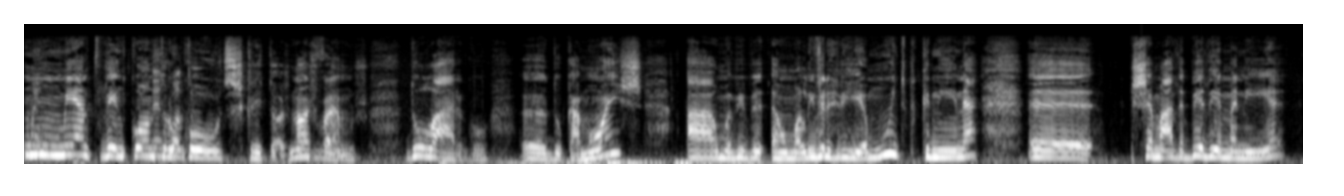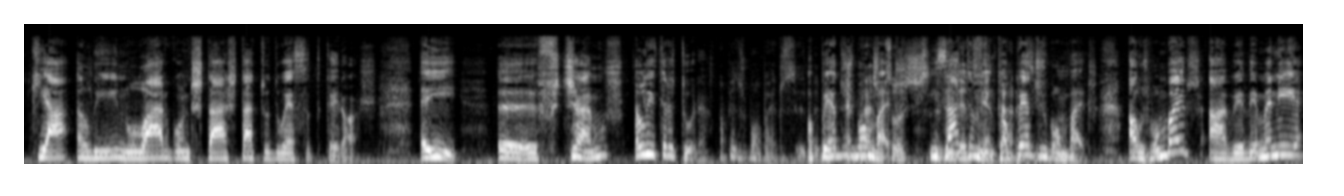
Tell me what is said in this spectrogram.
um, um momento de encontro, de encontro, com os escritores. Nós vamos do largo uh, do Camões, há uma, há uma livraria muito pequenina uh, chamada BD Mania, que há ali no largo onde está a estátua do Essa de Queiroz. Aí Uh, festejamos a literatura. Ao pé dos bombeiros. Ao pé dos bombeiros. Exatamente, ao pé assim. dos bombeiros. Há os bombeiros, há a BD Mania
